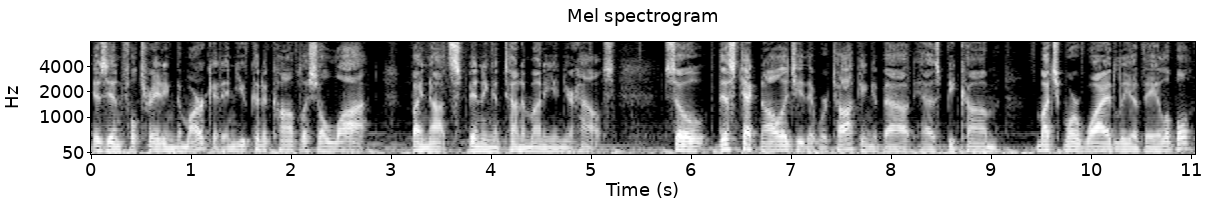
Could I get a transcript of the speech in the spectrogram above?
is infiltrating the market. And you can accomplish a lot by not spending a ton of money in your house. So, this technology that we're talking about has become much more widely available.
